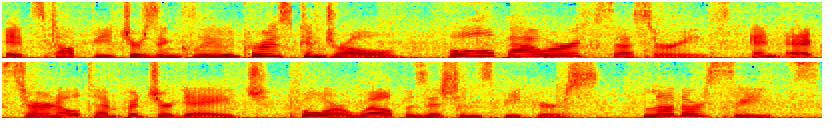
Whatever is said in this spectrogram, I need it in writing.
Its top features include cruise control, full power accessories, an external temperature gauge, four well-positioned speakers, leather seats,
